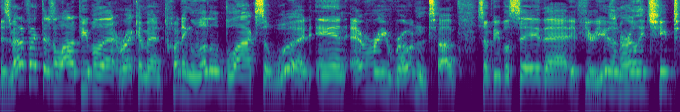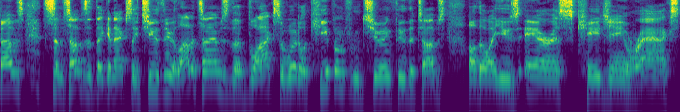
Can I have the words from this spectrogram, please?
As a matter of fact, there's a lot of people that recommend putting little blocks of wood in every rodent tub. Some people say that if you're using really cheap tubs, some tubs that they can actually chew through, a lot of times the blocks of wood will keep them from chewing through the tubs. Although I use ARS caging racks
